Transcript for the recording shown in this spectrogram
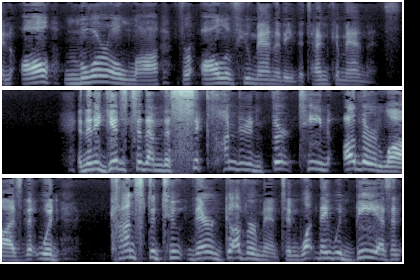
and all moral law for all of humanity, the Ten Commandments. And then he gives to them the 613 other laws that would constitute their government and what they would be as an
